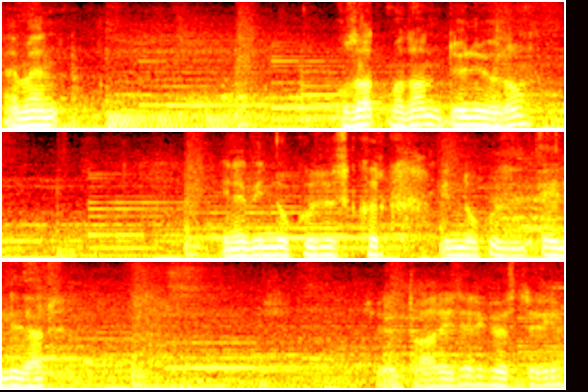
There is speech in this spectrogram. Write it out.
Hemen uzatmadan dönüyorum. Yine 1940-1950'ler Şöyle tarihleri göstereyim.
